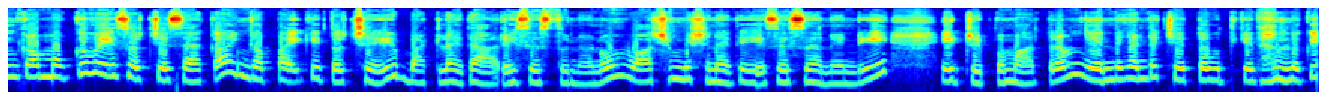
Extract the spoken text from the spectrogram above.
ఇంకా ముగ్గు వేసి వచ్చేసాక ఇంకా పైకి ఎత్తొచ్చాయి బట్టలు అయితే ఆరేసేస్తున్నాను. వాషింగ్ మిషన్ అయితే వేసేసానండి. ఈ ట్రిప్ మాత్రం. ఎందుకంటే చెత్త ఉతికేటందుకు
